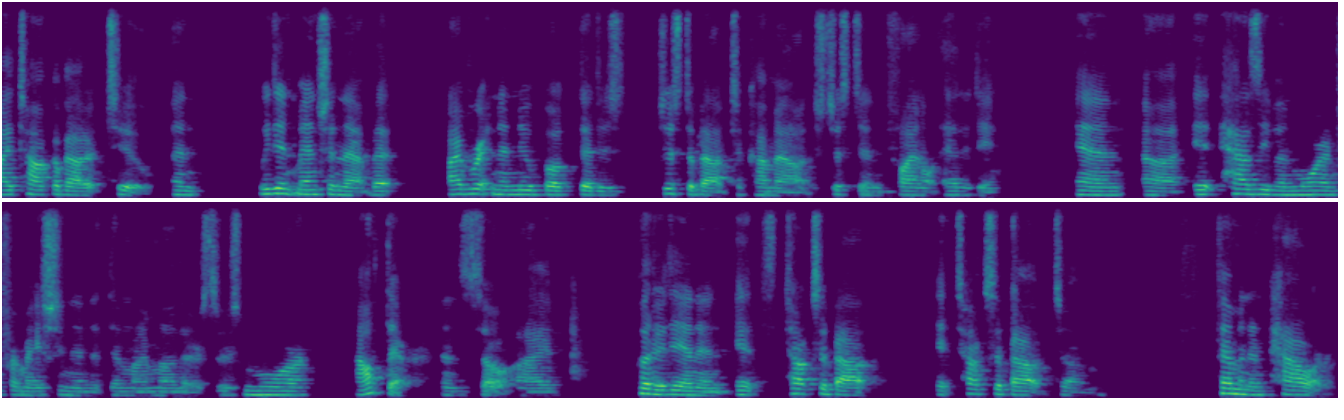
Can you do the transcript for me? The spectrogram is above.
i talk about it too and we didn't mention that but i've written a new book that is just about to come out. It's just in final editing and uh, it has even more information in it than my mother's. There's more out there and so i put it in and it talks about it talks about um, feminine power,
